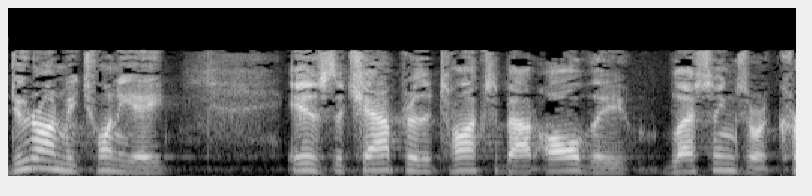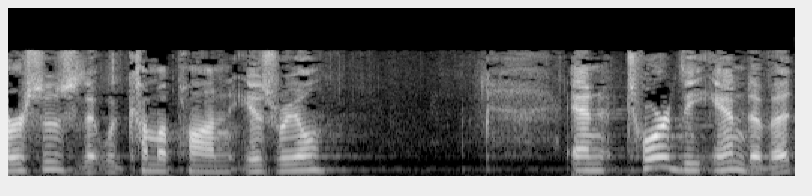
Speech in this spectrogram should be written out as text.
Deuteronomy 28 is the chapter that talks about all the blessings or curses that would come upon Israel. And toward the end of it,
